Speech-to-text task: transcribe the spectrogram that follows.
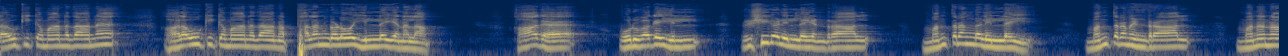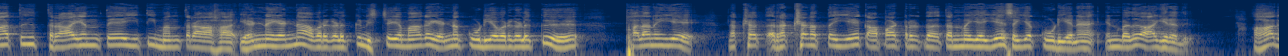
லௌகிகமானதான அலௌகிகமானதான பலன்களோ இல்லை எனலாம். ஆக ஒரு வகையில் ரிஷிகள் இல்லை என்றால் மந்திரங்கள் இல்லை. மந்திரம் என்றால் மனநாத்து திராயந்தே இத்தி மந்திராக. எண்ண எண்ண அவர்களுக்கு நிச்சயமாக எண்ணக்கூடியவர்களுக்கு பலனையே ரக்ஷ ரக்ஷணத்தையே காப்பாற்ற தன்மையையே செய்யக்கூடியன என்பது ஆகிறது. ஆக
